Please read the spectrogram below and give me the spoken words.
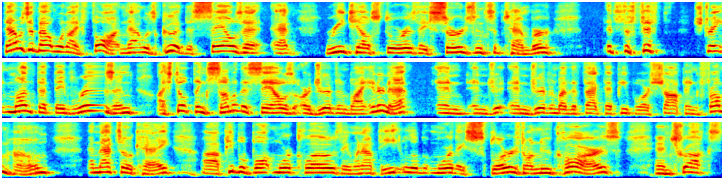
That was about what I thought, and that was good. The sales at, at retail stores, they surged in September. It's the fifth straight month that they've risen. I still think some of the sales are driven by internet and and and driven by the fact that people are shopping from home, and that's okay. Uh, people bought more clothes. They went out to eat a little bit more. They splurged on new cars and trucks.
